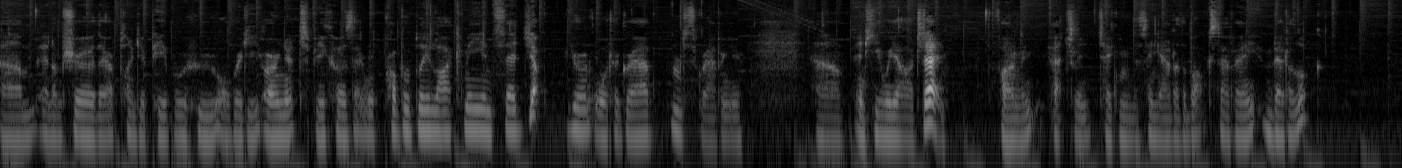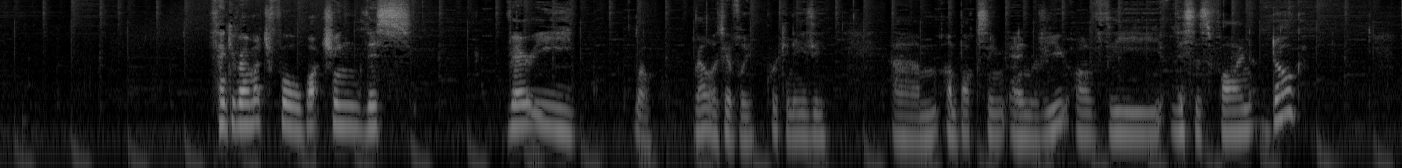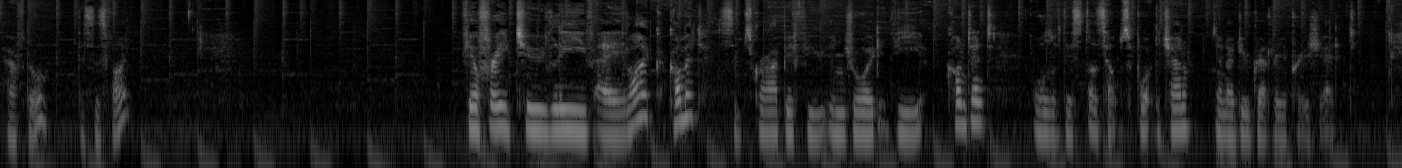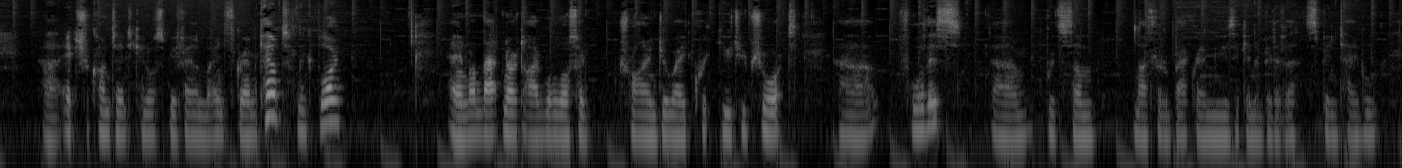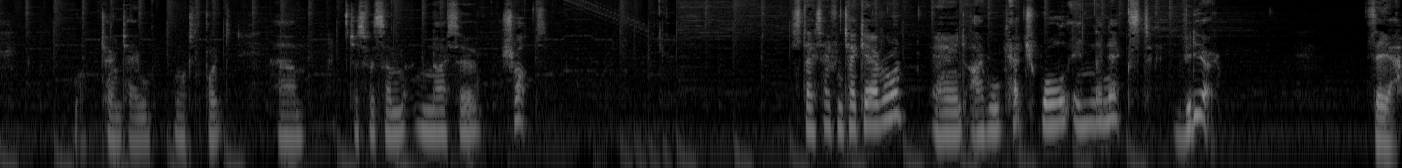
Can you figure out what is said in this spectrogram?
Um, and I'm sure there are plenty of people who already own it because they were probably like me and said, yep, you're an auto grab, I'm just grabbing you. Um, and here we are today finally actually taking the thing out of the box to have a better look. Thank you very much for watching this very, well, relatively quick and easy um, unboxing and review of the This Is Fine dog. After all, this is fine. Feel free to leave a like, a comment, subscribe if you enjoyed the content all of this does help support the channel and I do greatly appreciate it. Uh, extra content can also be found on my Instagram account, link below. And on that note, I will also try and do a quick YouTube short uh, for this um, with some nice little background music and a bit of a spin table, well, turntable, more to the point, um, just for some nicer shots. Stay safe and take care, everyone, and I will catch you all in the next video. See ya.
